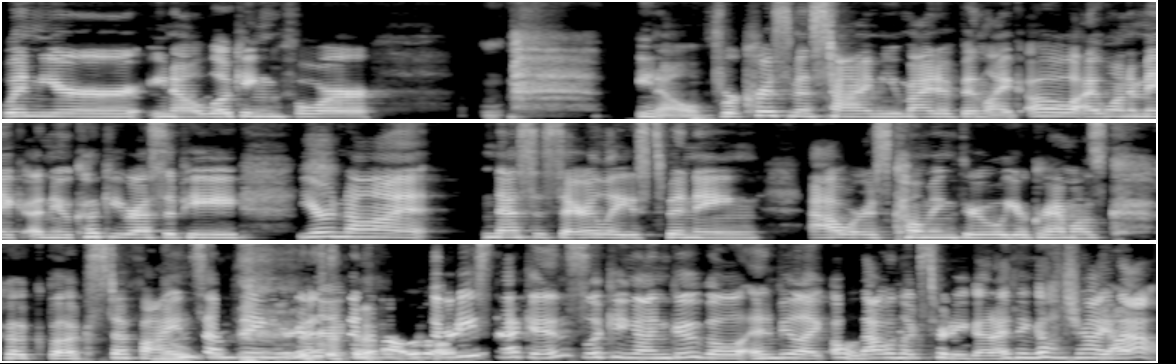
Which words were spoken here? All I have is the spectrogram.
when you're, you know, looking for. You know, for Christmas time, you might have been like, oh, I want to make a new cookie recipe. You're not necessarily spending hours combing through your grandma's cookbooks to find nope. something. You're going to spend about 30 seconds looking on Google and be like, oh, that one looks pretty good. I think I'll try that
